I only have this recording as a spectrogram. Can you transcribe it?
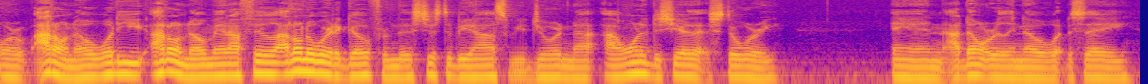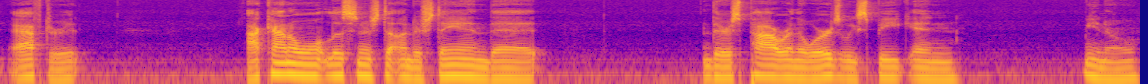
or I don't know. What do you? I don't know, man. I feel I don't know where to go from this. Just to be honest with you, Jordan, I, I wanted to share that story, and I don't really know what to say after it. I kind of want listeners to understand that there's power in the words we speak, and you know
